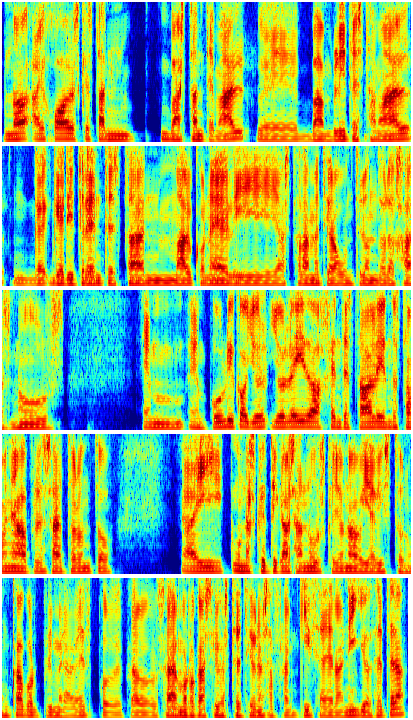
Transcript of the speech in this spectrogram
no, hay jugadores que están bastante mal. eh, Van Vliet está mal. G- Gary Trent están mal con él y hasta le ha metido algún tirón de orejas Nurse en, en público. Yo, yo he leído a gente, estaba leyendo esta mañana la prensa de Toronto. Hay unas críticas a Nurse que yo no había visto nunca por primera vez, porque claro, sabemos lo que ha sido este tío en esa franquicia, el anillo, etcétera.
